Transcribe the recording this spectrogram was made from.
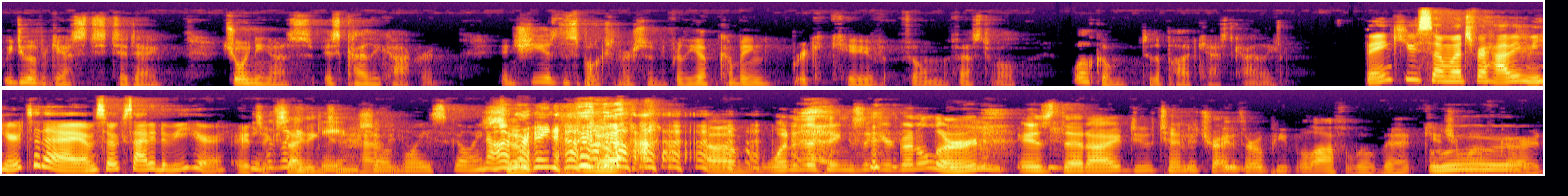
We do have a guest today. Joining us is Kylie Cochrane, and she is the spokesperson for the upcoming Brick Cave Film Festival. Welcome to the podcast, Kylie. Thank you so much for having me here today. I'm so excited to be here. It's he has exciting like a game to have show you. voice going on So, right you now. um, one of the things that you're going to learn is that I do tend to try to throw people off a little bit, catch them Ooh. off guard.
